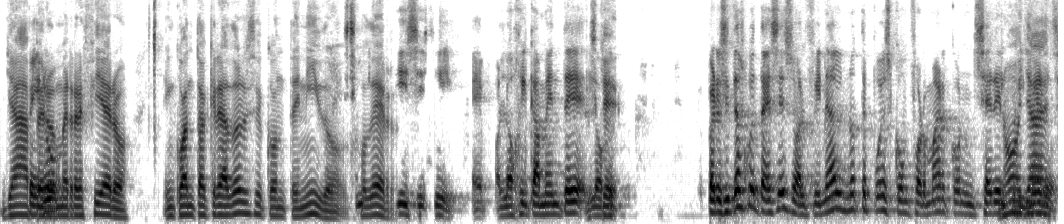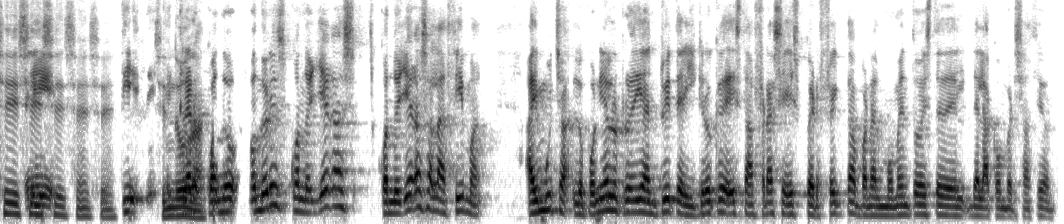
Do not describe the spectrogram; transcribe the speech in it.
Ya, pero, me refiero, en cuanto a creadores de contenido, joder. Sí, sí, sí. Eh, lógicamente, pero si te das cuenta es eso, al final no te puedes conformar con ser el No, primero. ya, sí, sí, Eh, sí, sí, sí. ti- Sin eh, claro, duda. cuando, cuando, eres, cuando, llegas, cuando llegas a la cima, hay mucha, lo ponía el otro día en Twitter y creo que esta frase es perfecta para el momento este de, de la conversación.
